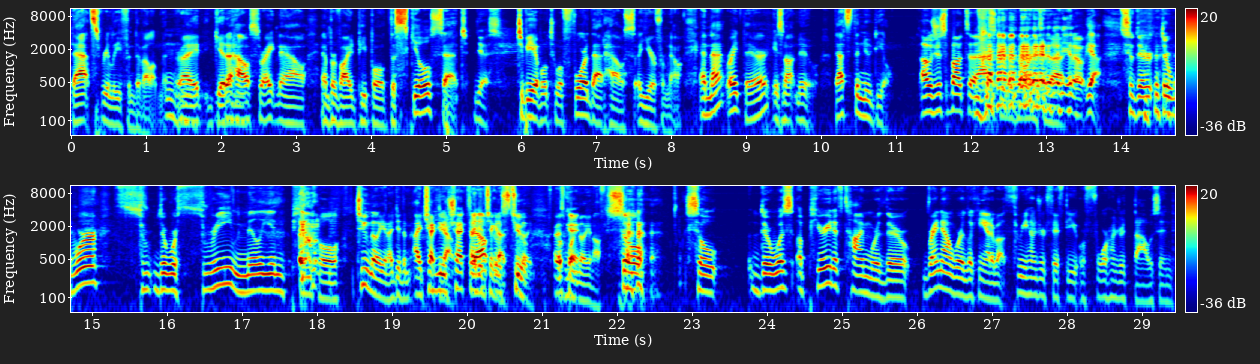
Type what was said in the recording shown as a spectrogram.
that's relief and development, mm-hmm. right? Get a house right now and provide people the skill set yes. to be able to afford that house a year from now. And that right there is not new. That's the new deal. I was just about to ask you to go into that. you know, yeah. So there, there were th- there were three million people. two million. I did them. I checked you it out. checked it I out. did check it it, was out. Two two. million. I was okay. one million off. So, so there was a period of time where there. Right now, we're looking at about 350 or 400,000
